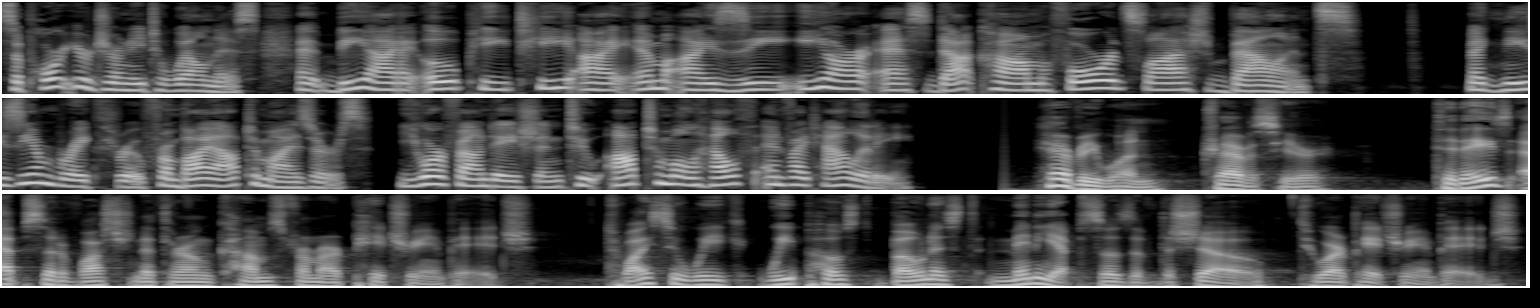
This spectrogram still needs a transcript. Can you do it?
Support your journey to wellness at B-I-O-P-T-I-M-I-Z-E-R-S dot com forward slash balance. Magnesium Breakthrough from Bioptimizers, your foundation to optimal health and vitality. Hey everyone, Travis here. Today's episode of Watching the Throne comes from our Patreon page. Twice a week, we post bonus mini episodes of the show to our Patreon page.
